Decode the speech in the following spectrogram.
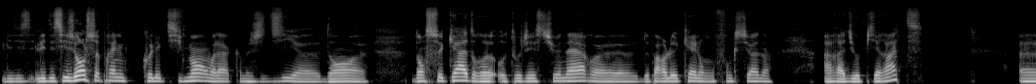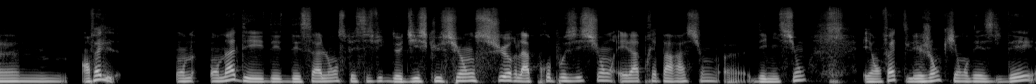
Les, décisions elles se prennent collectivement, voilà, comme j'ai dit, euh, dans, euh, dans ce cadre autogestionnaire euh, de par lequel on fonctionne à Radio Pirate en fait, on, a des, salons spécifiques de discussion sur la proposition et la préparation d'émissions. Et en fait, les gens qui ont des idées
